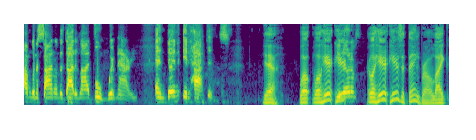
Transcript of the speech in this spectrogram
I'm going to sign on the dotted line." Boom, we're married, and then it happens. yeah. Well, well here You here know? Well, here here's the thing, bro. Like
